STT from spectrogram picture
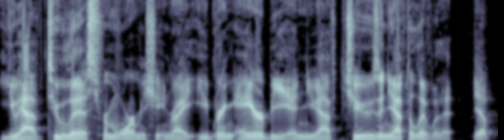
you have two lists from Warmachine, right? You bring A or B and you have to choose and you have to live with it. Yep.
